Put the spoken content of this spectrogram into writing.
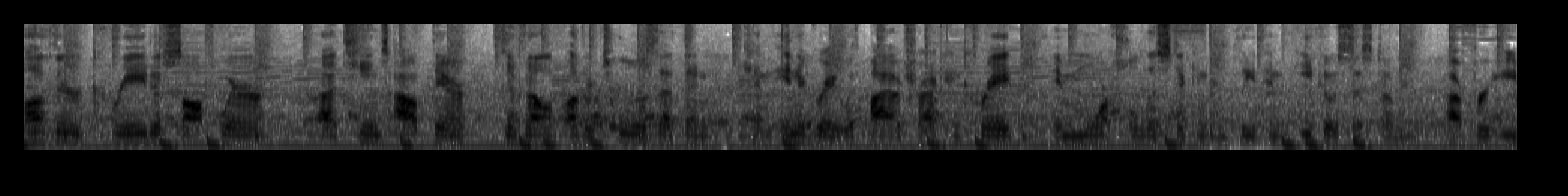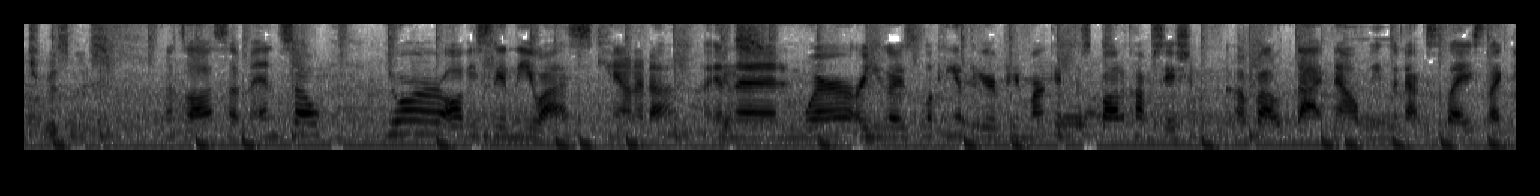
other creative software uh, teams out there develop other tools that then can integrate with BioTrack and create a more holistic and complete ecosystem uh, for each business. That's awesome. And so you're obviously in the US, Canada, and yes. then where are you guys looking at the European market? There's a lot of conversation about that now being the next place. Like,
